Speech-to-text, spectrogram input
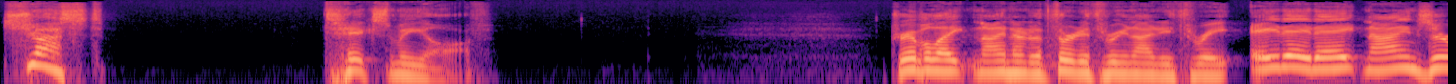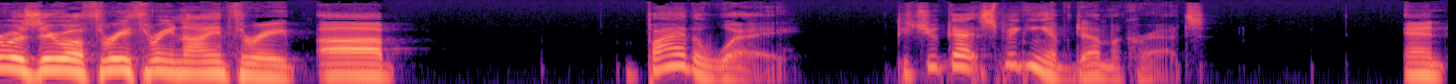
Just ticks me off. Triple eight nine hundred thirty three ninety three eight eight eight nine zero zero three three nine three. Uh, by the way, did you guys, speaking of Democrats, and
